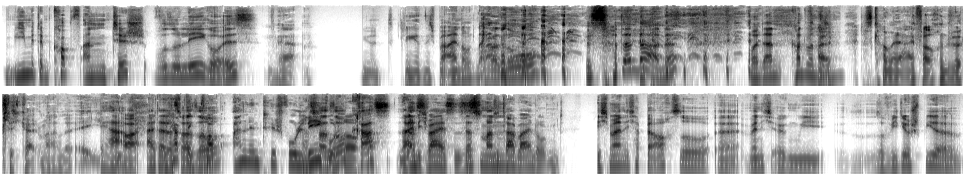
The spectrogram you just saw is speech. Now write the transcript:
wie mit dem Kopf an den Tisch, wo so Lego ist. Ja. Ja, das klingt jetzt nicht beeindruckend, aber so ist das dann da, ne? Und dann konnte man sich, das kann man ja einfach auch in Wirklichkeit machen. Ne? Ey, Ja, aber Alter, das war so- Kopf an den Tisch, wo das Lego war so drauf krass, war. Nein, dass- ich weiß, es dass ist man- total beeindruckend. ich meine, ich habe ja auch so, äh, wenn ich irgendwie so Videospiele,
